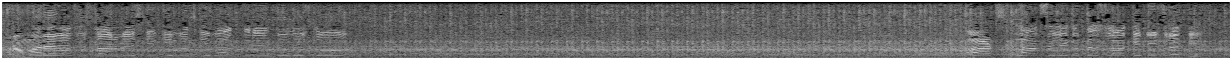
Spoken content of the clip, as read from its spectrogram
और हमारे राजस्थान में इसकी कीमत की बात करें तो दोस्तों, आठ लाख से लेकर दस लाख के बीच रहती है।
